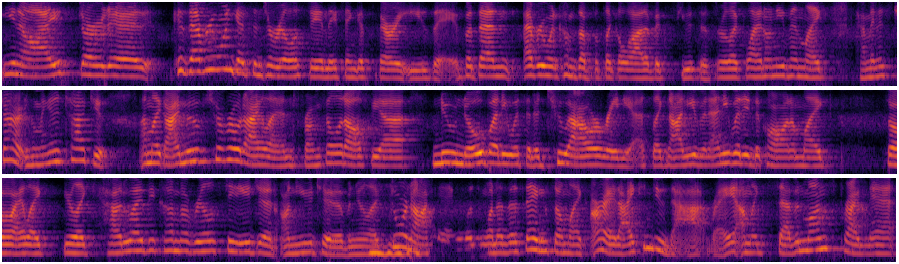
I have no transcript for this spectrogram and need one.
you know, I started because everyone gets into real estate and they think it's very easy, but then everyone comes up with like a lot of excuses. They're like, well, I don't even like, how am I going to start? Who am I going to talk to? I'm like, I moved to Rhode Island from Philadelphia, knew nobody within a two hour radius, like not even anybody to call. And I'm like, so I like, you're like, how do I become a real estate agent on YouTube? And you're like, door knocking was one of the things. So I'm like, all right, I can do that. Right. I'm like seven months pregnant,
